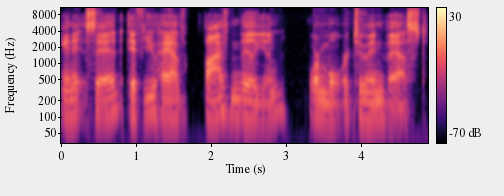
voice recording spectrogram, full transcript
And it said if you have five million or more to invest,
